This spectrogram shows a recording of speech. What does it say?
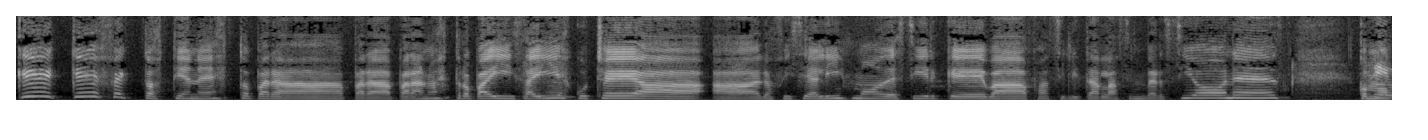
¿Qué, ¿Qué, efectos tiene esto para, para, para nuestro país? Ahí escuché al oficialismo decir que va a facilitar las inversiones. Sí,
